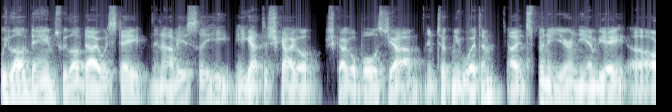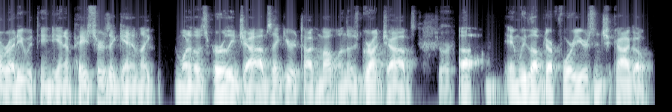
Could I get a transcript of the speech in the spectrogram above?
we loved Ames, we loved Iowa State, and obviously he he got the Chicago Chicago Bulls job and took me with him. I had spent a year in the NBA uh, already with the Indiana Pacers. Again, like one of those early jobs, like you were talking about, one of those grunt jobs. Sure. Um, and we loved our four years in Chicago.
